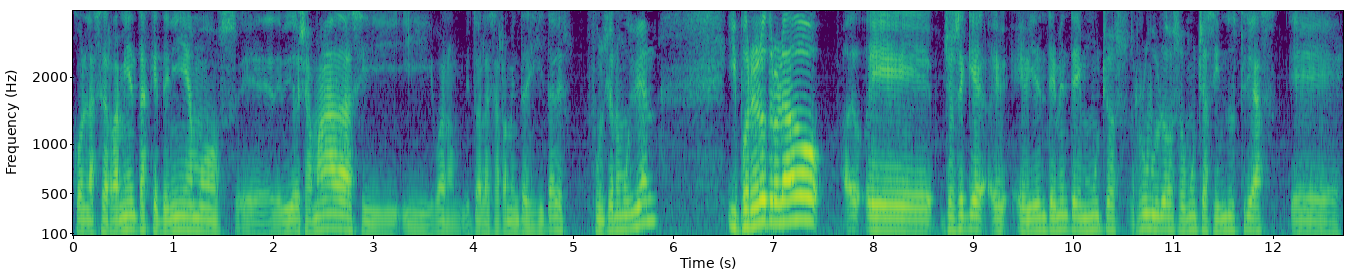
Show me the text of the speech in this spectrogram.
con las herramientas que teníamos eh, de videollamadas y, y, bueno, y todas las herramientas digitales funcionó muy bien. Y por el otro lado, eh, yo sé que eh, evidentemente hay muchos rubros o muchas industrias eh,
